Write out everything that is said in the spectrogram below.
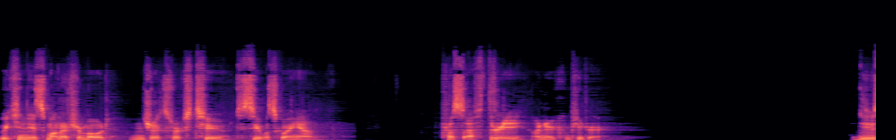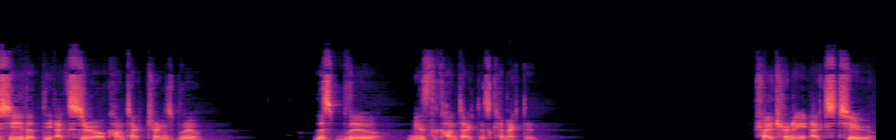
We can use monitor mode in GXWorks 2 to see what's going on. Press F3 on your computer. Do you see that the X0 contact turns blue? This blue means the contact is connected. Try turning X2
